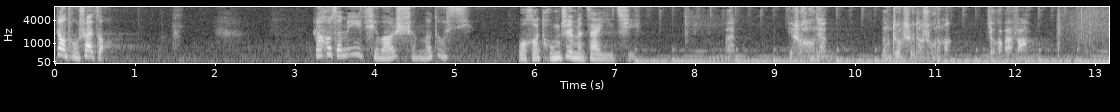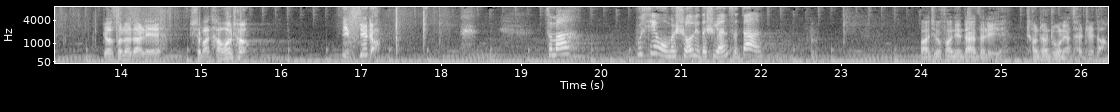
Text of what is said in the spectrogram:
让统帅走，然后咱们一起玩什么都行。我和同志们在一起。哎，你是行家。能证实他说的吗？有个办法。这塑料袋里是把弹簧秤，你们接着。怎么，不信我们手里的是原子弹？哼，把球放进袋子里，称称重量才知道。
